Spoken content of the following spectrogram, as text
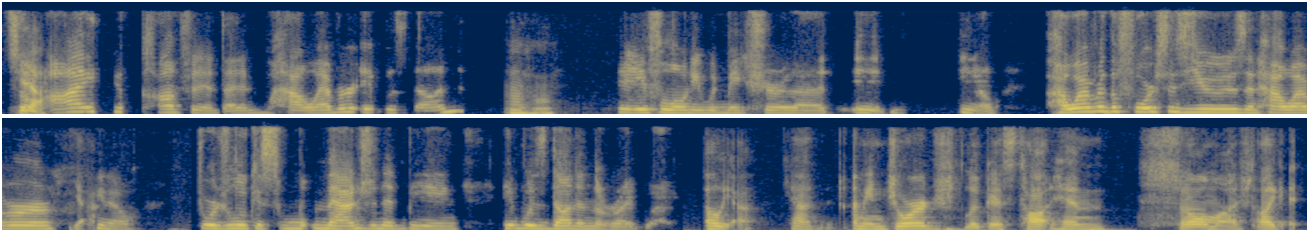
So yeah. I feel confident that in however it was done, mm-hmm. Dave Filoni would make sure that it, you know, however the Force is used and however, yeah. you know, George Lucas imagined it being, it was done in the right way. Oh yeah, yeah. I mean, George Lucas taught him so much, like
